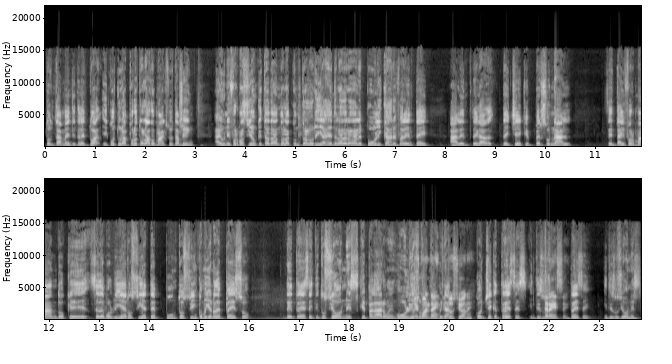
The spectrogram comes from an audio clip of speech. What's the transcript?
totalmente intelectual y cultural. Por otro lado, Maxwell, también sí. hay una información que está dando la Contraloría General de la República referente a la entrega de cheques personal. Se está informando que se devolvieron 7.5 millones de pesos de 13 instituciones que pagaron en julio. ¿De cuántas instituciones? Con cheques, 13 instituciones. 13. 13 instituciones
